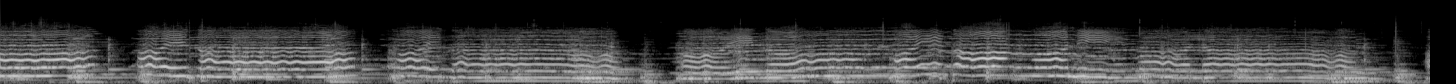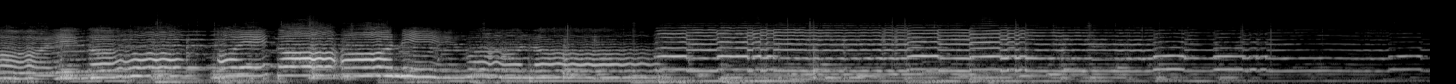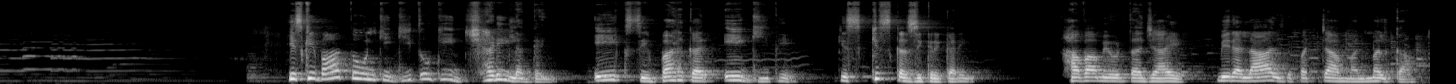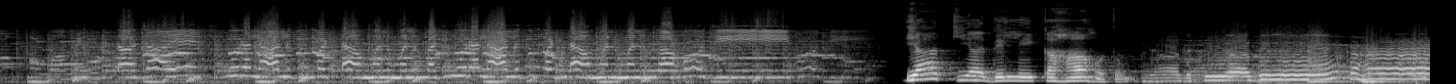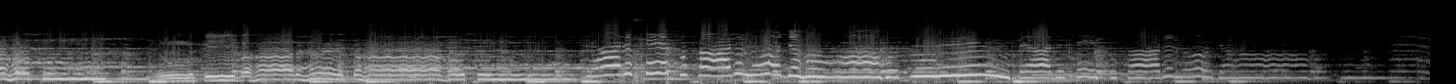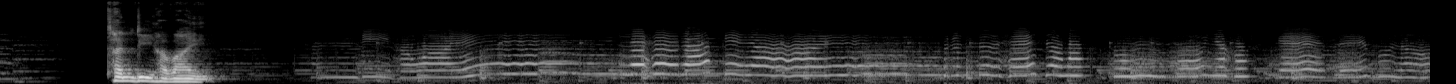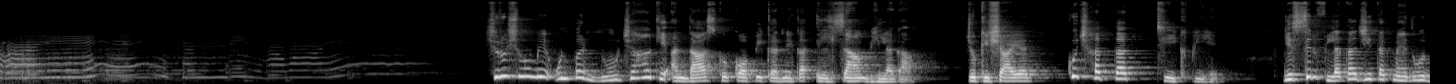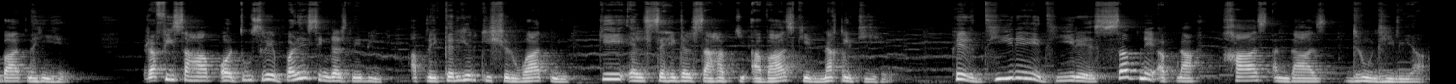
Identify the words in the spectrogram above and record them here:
اس کے بعد تو ان کی گیتوں کی جھڑی لگ گئی۔ ایک سے بڑھ کر ایک گیت ہے۔ کس کس کا ذکر کریں؟ ہوا میں اڑتا جائے میرا لال دوپٹہ مل مل کا۔ یاد کیا دل نے کہاں ہو تم؟ یاد کیا دل نے کہاں ہو تم؟ گھومتی بہار ہے کہاں ہو تم؟ پیار سے پکار لو جہاں ہو تم۔ پیار سے پکار لو جہاں ٹھنڈی ہوائیں۔ شروع شروع میں ان پر نور جہاں کے انداز کو کاپی کرنے کا الزام بھی لگا، جو کہ شاید کچھ حد تک ٹھیک بھی ہے۔ یہ صرف لتا جی تک محدود بات نہیں ہے۔ رفیع صاحب اور دوسرے بڑے سنگرز نے بھی اپنے کریئر کی شروعات میں کے ایل سہگل صاحب کی آواز کی نقل کی ہے۔ پھر دھیرے دھیرے سب نے اپنا خاص انداز ڈھونڈ ہی لیا۔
